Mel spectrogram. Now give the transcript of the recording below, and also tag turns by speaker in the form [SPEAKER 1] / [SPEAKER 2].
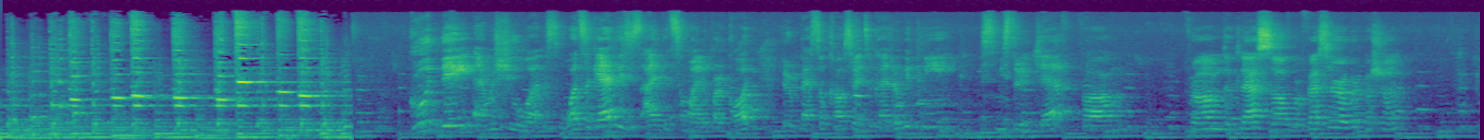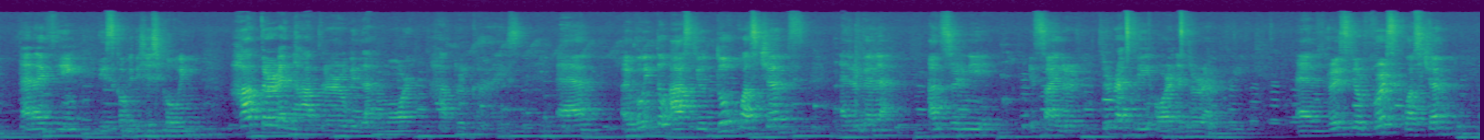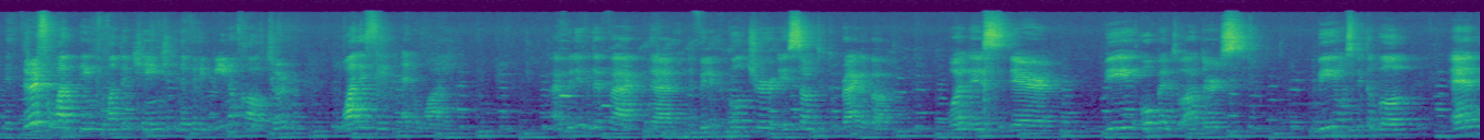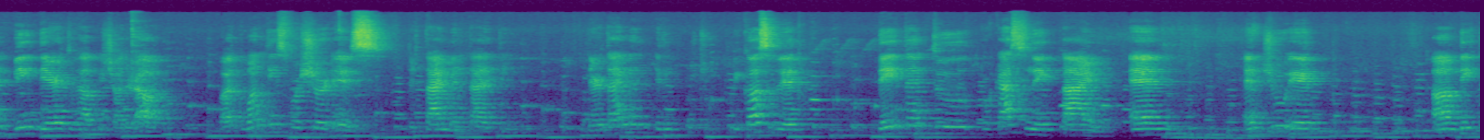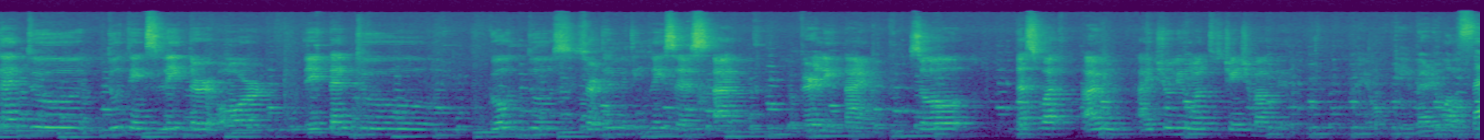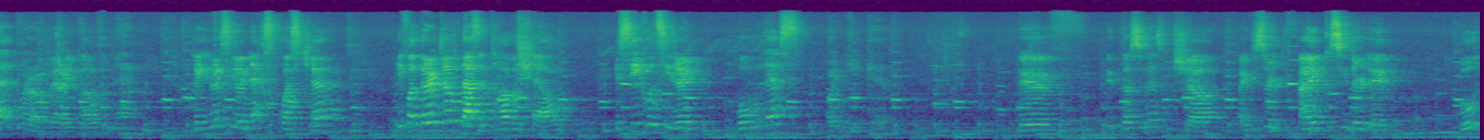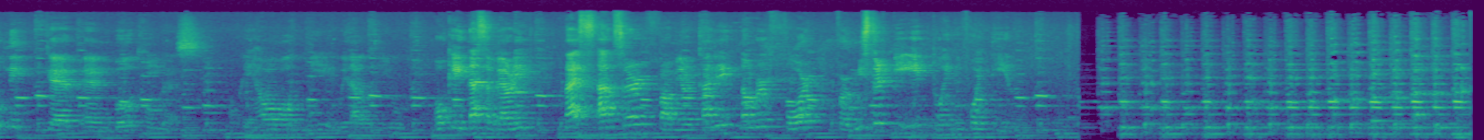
[SPEAKER 1] Good day, MSU1s. Once again, this is Aitin Samayo Parkot, your peso counselor, together with me is Mr. Jeff from,
[SPEAKER 2] From the class of Professor Robert Pasion,
[SPEAKER 1] and I think this competition is going hotter and hotter with the more hotter guys. And I'm going to ask you two questions, and you're gonna answer me it's either directly or indirectly. And here's your first question. If there's one thing you want to change in the Filipino culture, what is it and why?
[SPEAKER 2] I believe in the fact that the Philippine culture is something to brag about. One is their being open to others, being hospitable, and being there to help each other out. But one thing for sure is their time mentality. Their time, men- because of it, they tend to procrastinate time, and and through it, um, they tend to do things later or they tend to go to certain meeting places at a very late time. So that's what I'm I truly want to change about it.
[SPEAKER 1] Okay, very well said for a very well man. Okay, here's your next question. If a turtle doesn't have a shell, is he considered homeless
[SPEAKER 2] it doesn't have a shell, I consider I consider it both naked and both homeless.
[SPEAKER 1] Okay, how about me without you? Okay, that's a very nice answer from your candidate number 4 for Mr. PE 2014.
